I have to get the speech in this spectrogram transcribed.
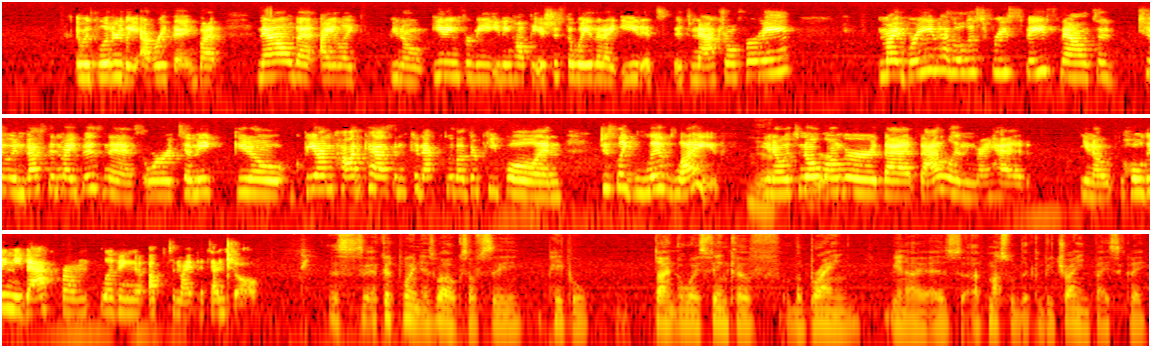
It was literally everything. But now that I like, you know, eating for me, eating healthy, it's just the way that I eat. It's it's natural for me my brain has all this free space now to to invest in my business or to make you know be on podcasts and connect with other people and just like live life yeah. you know it's no yeah. longer that battle in my head you know holding me back from living up to my potential that's a good point as well because obviously people don't always think of the brain you know as a muscle that can be trained basically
